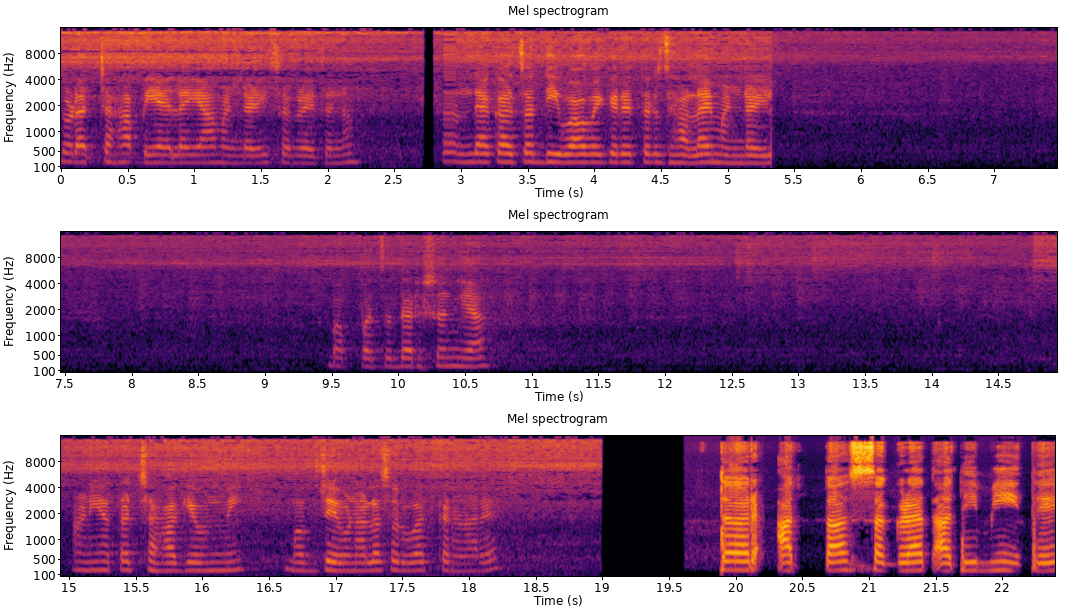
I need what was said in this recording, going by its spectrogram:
थोडा चहा प्यायला या मंडळी सगळेजण. संध्याकाळचा दिवा वगैरे तर झालाय मंडळी. बाप्पाचं दर्शन घ्या. आणि आता चहा घेऊन मी मग जेवणाला सुरुवात करणार आहे. तर आत्ता सगळ्यात आधी मी इथे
